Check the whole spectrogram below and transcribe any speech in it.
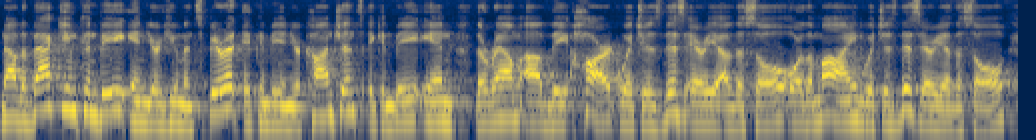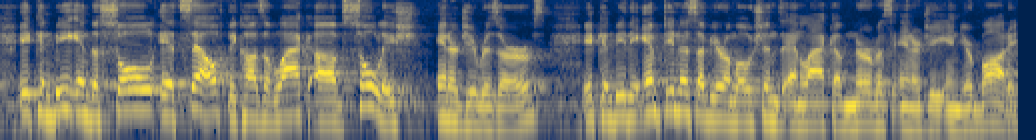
Now, the vacuum can be in your human spirit, it can be in your conscience, it can be in the realm of the heart, which is this area of the soul, or the mind, which is this area of the soul. It can be in the soul itself because of lack of soulish energy reserves. It can be the emptiness of your emotions and lack of nervous energy in your body.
